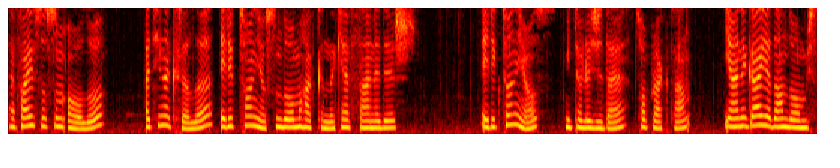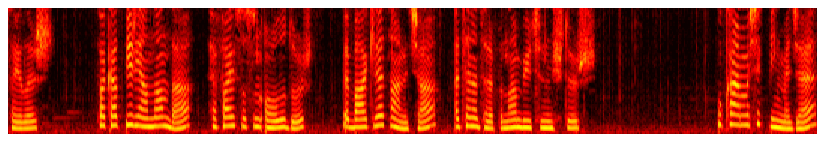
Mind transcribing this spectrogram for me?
Hephaistos'un oğlu Atina kralı Eriktonios'un doğumu hakkındaki efsanedir. Eriktonios, mitolojide topraktan yani Gaia'dan doğmuş sayılır. Fakat bir yandan da Hephaistos'un oğludur ve bakire tanrıça Athena tarafından büyütülmüştür. Bu karmaşık bilmece,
